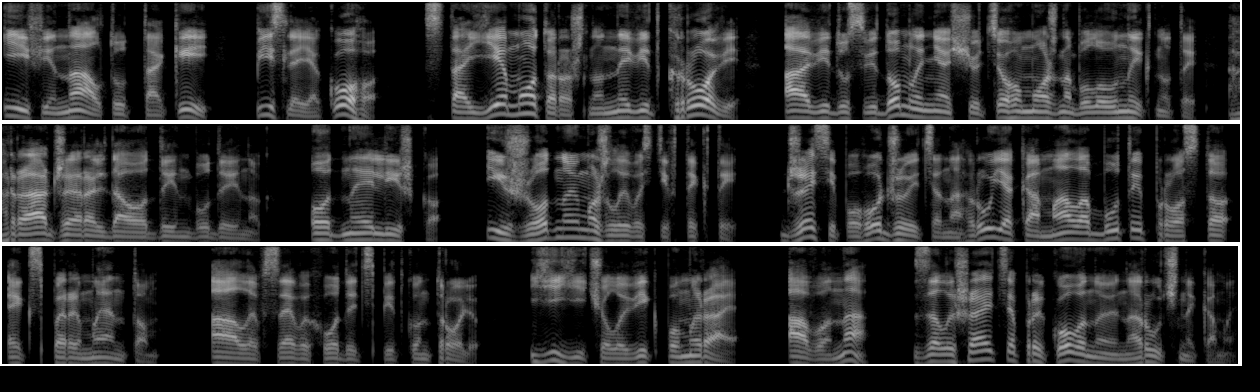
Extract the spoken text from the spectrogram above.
і фінал тут такий, після якого стає моторошно не від крові, а від усвідомлення, що цього можна було уникнути. Гра Джеральда один будинок, одне ліжко і жодної можливості втекти. Джесі погоджується на гру, яка мала бути просто експериментом, але все виходить з під контролю. Її чоловік помирає, а вона залишається прикованою наручниками.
